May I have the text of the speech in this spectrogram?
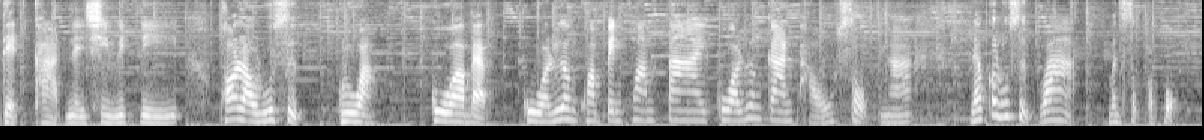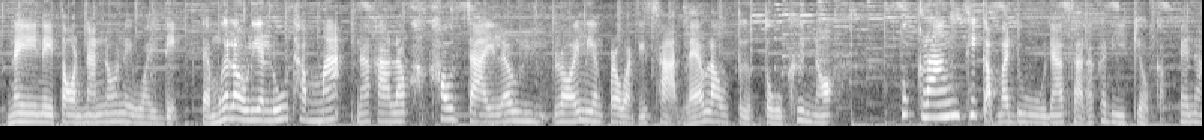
เด็ดขาดในชีวิตนี้ เพราะเรารู้สึกกลัวกลัวแบบกลัวเรื่องความเป็นความตาย กลัวเรื่องการเผาศพนะ แล้วก็รู้สึกว่ามันสกปรกในในตอนนั้นเนาะในวัยเด็ก แต่เมื่อเราเรียนรู้ธรรมะนะคะ แล้วเข้าใจแล้วร้อยเรียงประวัติศาสตร์ แล้วเราเติบโตขึ้นเนาะ ทุกครั้งที่กลับมาดูนะสารคดีเกี่ยวกับแม่น้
